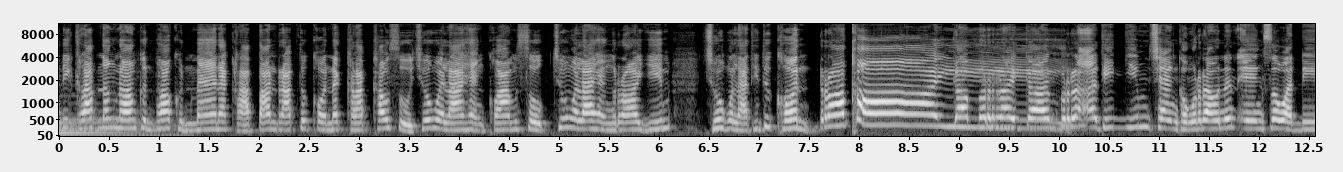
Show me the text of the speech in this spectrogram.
สวัสดีครับน้องๆ คุณพ่อคุณแม่นะครับต้อนรับทุกคนนะครับ เข้าสู่ช่วงเวลาแห่งความสุข ช่วงเวลาแห่งรอยยิ้ม ช่วงเวลาที่ทุกคนรอคอย กับรายการพระอาทิตย์ยิ้มแฉ่งของเรานั่นเองสวัสดี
